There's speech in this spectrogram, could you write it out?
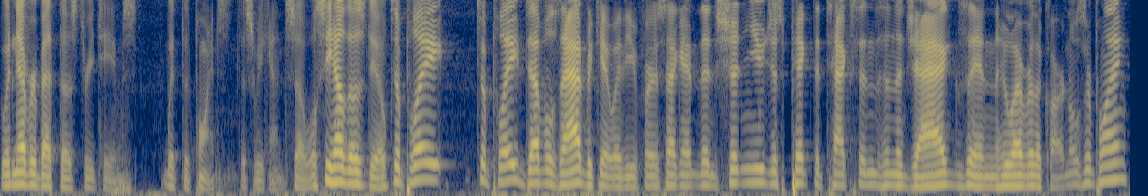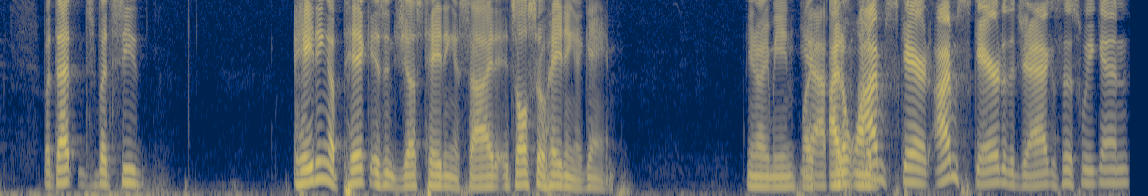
Would never bet those three teams with the points this weekend. So we'll see how those do. to play to play devil's advocate with you for a second, then shouldn't you just pick the Texans and the Jags and whoever the Cardinals are playing? But that, but see, hating a pick isn't just hating a side; it's also hating a game. You know what I mean? Like yeah, I don't want I'm scared. I'm scared of the Jags this weekend,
